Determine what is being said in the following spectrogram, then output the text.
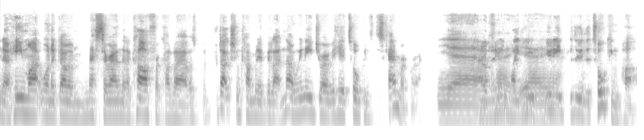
you know, he might want to go and mess around in a car for a couple of hours, but production company would be like, no, we need you over here talking to this camera, bro. Yeah. You know what I okay. mean? Like, yeah, you, you need to do the talking part.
